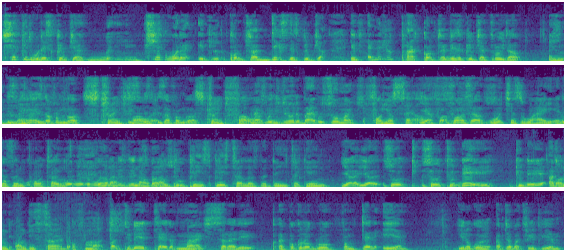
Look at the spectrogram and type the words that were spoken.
Check it with the scripture. Check whether it contradicts the scripture. If a little part contradicts the scripture, throw it out. It's, it's not, it's not from God. Straightforward. it's- it's not from God. Straightforward. That's why we need to know the Bible so much. for yourself. Yeah, for, for ourselves. which is why it is important. now, please, please tell us the date again. Yeah, yeah. So, so today, today at On on the third of March. uh, today, third of March, Saturday, at Coconut Grove from 10 a.m. You know, going up to about 3 p.m.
